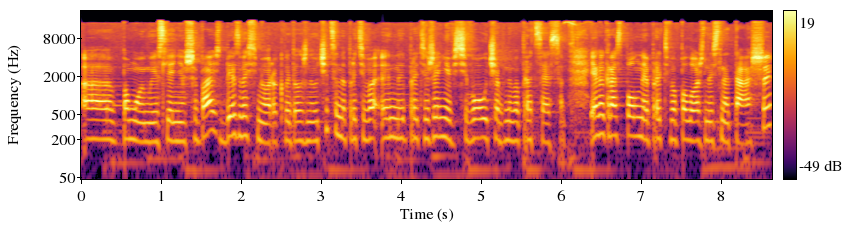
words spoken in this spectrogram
э, по-моему, если я не ошибаюсь, без восьмерок. Вы должны учиться на, противо- э, на протяжении всего учебного процесса. Я как раз полная противоположность Наташи.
